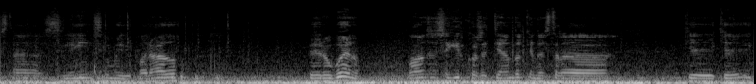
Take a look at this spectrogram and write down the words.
está silencio, medio parado. Pero bueno, vamos a seguir coseteando que nuestra. que, que,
